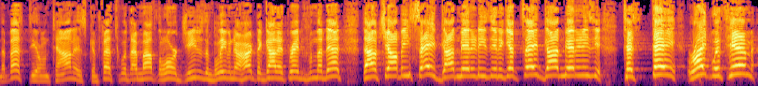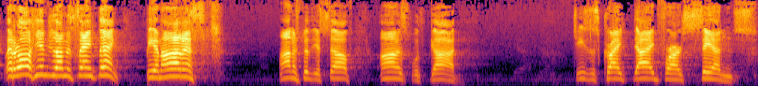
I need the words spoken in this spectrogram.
And the best deal in town is confess with thy mouth the Lord Jesus and believe in your heart that God hath raised him from the dead. Thou shalt be saved. God made it easy to get saved. God made it easy to stay right with him. But it all hinges on the same thing. Being honest. Honest with yourself. Honest with God. Jesus Christ died for our sins.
